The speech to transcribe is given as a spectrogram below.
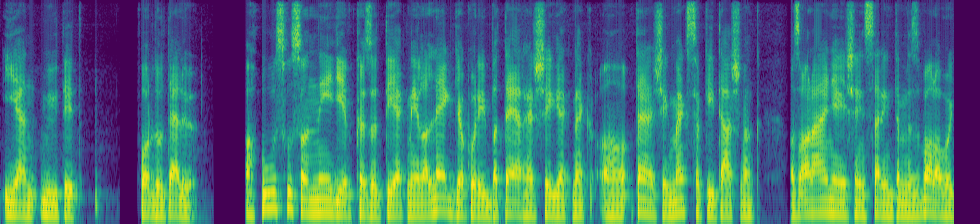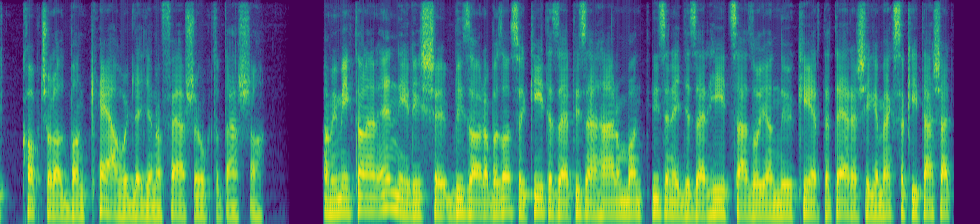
ilyen műtét fordult elő. A 20-24 év közöttieknél a leggyakoribb a terhességeknek, a terhesség megszakításnak az aránya, és én szerintem ez valahogy kapcsolatban kell, hogy legyen a felső oktatással. Ami még talán ennél is bizarrabb az az, hogy 2013-ban 11.700 olyan nő kérte terhessége megszakítását,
